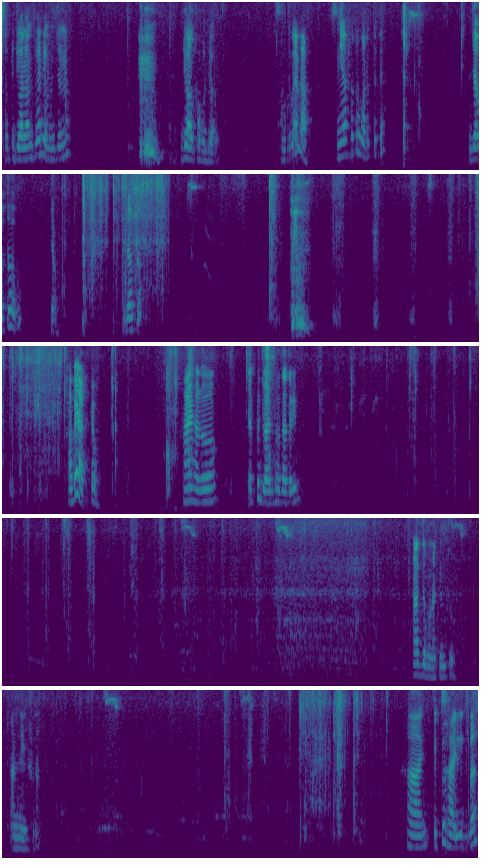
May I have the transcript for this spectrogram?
একটু জল আনতে পারবে আমার জন্য? জল খাব, জল। আনতে পারবা? নিয়ে আসো তো ঘরের থেকে। যাও তো বাবু, যাও। যাও তো। খাবে একটা হাই, হ্যালো। একটু জয়েন্ট হও তাড়াতাড়ি। হাত দেবো না কিন্তু। আর নেই, শোনা। হাই, একটু হাই লিখবা।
